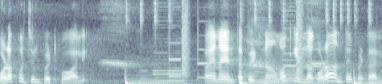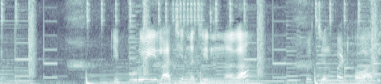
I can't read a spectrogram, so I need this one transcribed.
కూడా కుచ్చులు పెట్టుకోవాలి. పైన ఎంత పెట్టినామో కింద కూడా అంతే పెట్టాలి. ఇప్పుడు ఇలా చిన్న చిన్నగా కుచ్చులు పెట్టుకోవాలి.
